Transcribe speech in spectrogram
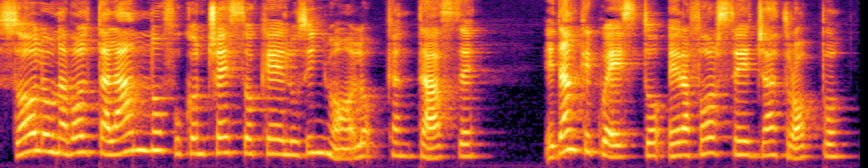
Solo una volta l'anno fu concesso che l'usignuolo cantasse, ed anche questo era forse già troppo.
